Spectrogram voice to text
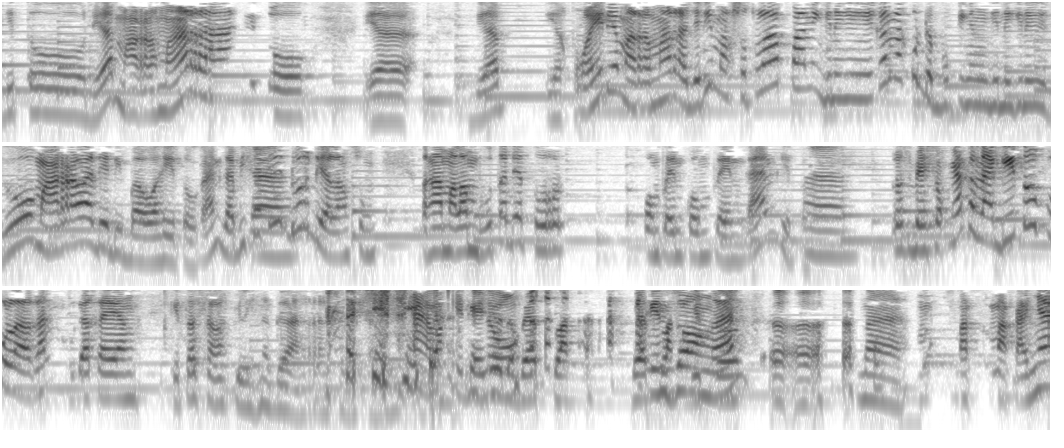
Gitu. Dia marah-marah gitu. Ya dia ya pokoknya dia marah-marah. Jadi maksud lo apa nih gini-gini kan aku udah booking yang gini-gini. Gue marah lah dia di bawah itu kan. Gak bisa Ya. tidur dia langsung tengah malam buta dia turut komplain-komplain kan gitu. Nah, Terus besoknya kena gitu pula kan. Udah kayak yang kita salah pilih negara. iya, makin kayaknya udah bad luck. Bad Makin luck zonk, gitu. kan? Heeh. Nah, mak- makanya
